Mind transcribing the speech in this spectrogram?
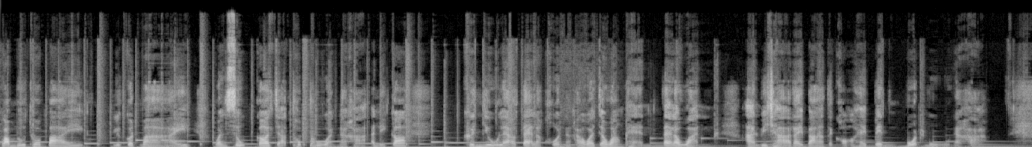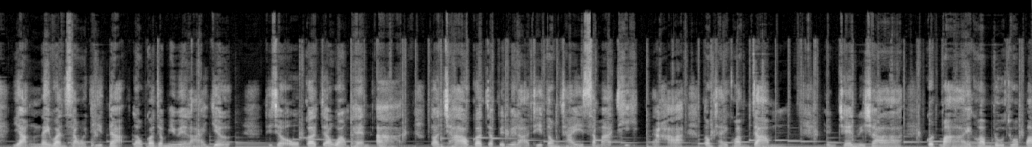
ความรู้ทั่วไปหรือกฎหมาย วันศุกร์ก็จะทบทวนนะคะ อันนี้ก็ขึ้นอยู่แล้วแต่ละคนนะคะ ว่าจะวางแผนแต่ละวัน อ่านวิชาอะไรบ้างแต่ขอให้เป็นหมวดหมู่นะคะ อย่างในวันเสาร์อาทิตย์น่ะเราก็จะมีเวลาเยอะทิเชอร์โอก็จะวางแผนอ่าน อนเช้าก็จะเป็นเวลาที่ต้องใช้สมาธินะคะ ต้องใช้ความจำอย่างเช่นวิชากฎหมายความรู้ทั่วไป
